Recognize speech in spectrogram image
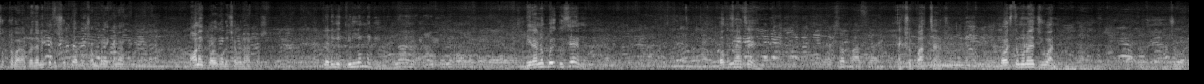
শুক্রবার। আপনারা জানেন, প্রতি শুক্রবার এবং সোমবার এখানে অনেক বড় গরু ছাগল হাট বসে। এটা কি কিনলেন নাকি? বিরানব্বই কুইছেন? কত চা আছে? একশো পাঁচ চা আছে। বয়স তো মনে হয় জুয়ান। জুয়ান।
